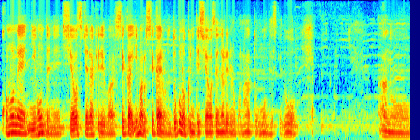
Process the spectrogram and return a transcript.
このね日本でね幸せじゃなければ世界今の世界の、ね、どこの国で幸せになれるのかなと思うんですけどあの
